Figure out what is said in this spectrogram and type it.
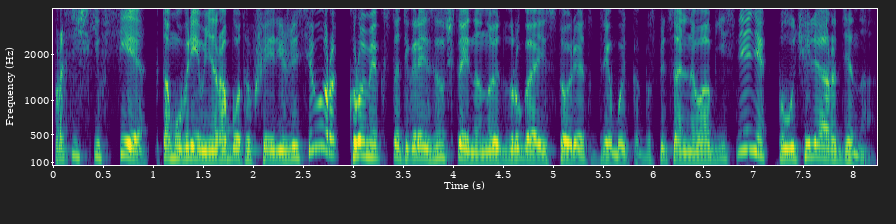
Практически все к тому времени работавшие режиссеры, кроме, кстати говоря, Эйзенштейна, но это другая история, это требует как бы специального объяснения, получили ордена.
